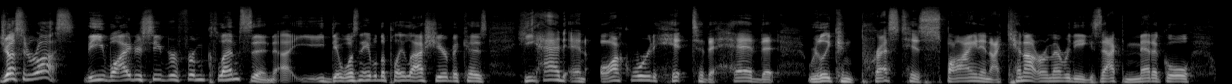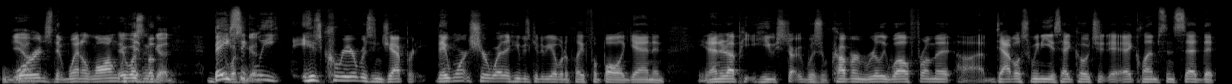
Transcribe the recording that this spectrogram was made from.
Justin Ross, the wide receiver from Clemson, uh, he wasn't able to play last year because he had an awkward hit to the head that really compressed his spine, and I cannot remember the exact medical yeah. words that went along with it. It wasn't it, good basically his career was in jeopardy. They weren't sure whether he was going to be able to play football again, and it ended up he, he started, was recovering really well from it. Uh, Dabo Swinney, his head coach at, at, Clemson, said that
